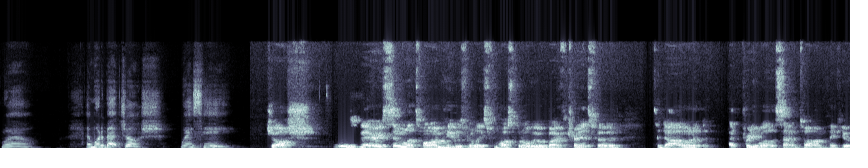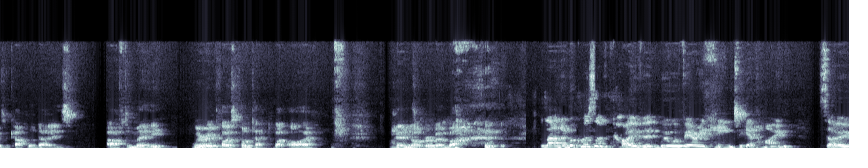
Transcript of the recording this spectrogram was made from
Wow. And what about Josh? Where's he? Josh, it was very similar time he was released from hospital. We were both transferred to Darwin at, at pretty well the same time. I think he was a couple of days after me. We were in close contact, but I cannot remember. Lana, because of COVID, we were very keen to get home. So,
